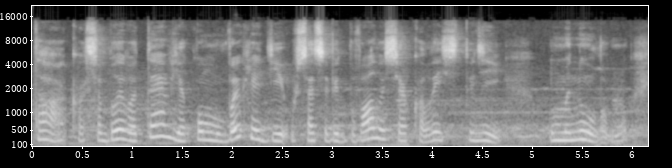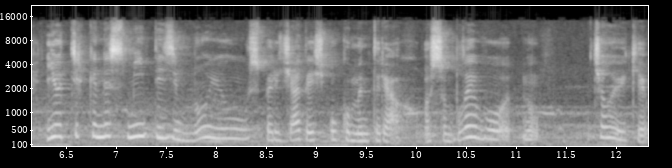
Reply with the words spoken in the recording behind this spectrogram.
Так, особливо те, в якому вигляді усе це відбувалося колись тоді. У минулому. І от тільки не смійте зі мною сперечатись у коментарях. Особливо, ну, чоловіки,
